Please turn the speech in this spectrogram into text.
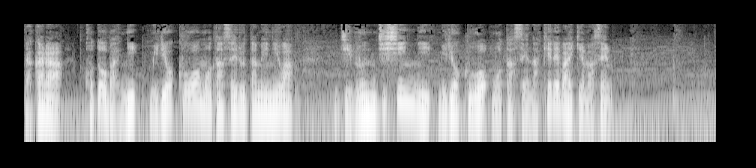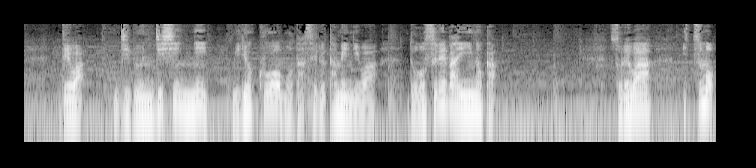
だから言葉に魅力を持たせるためには自分自身に魅力を持たせなければいけません。では自分自身に魅力を持たせるためにはどうすればいいのか。それはいつも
